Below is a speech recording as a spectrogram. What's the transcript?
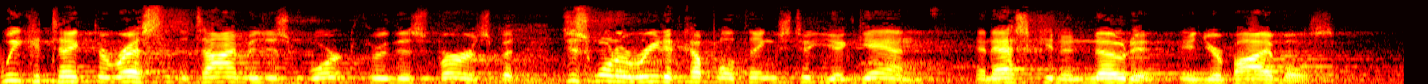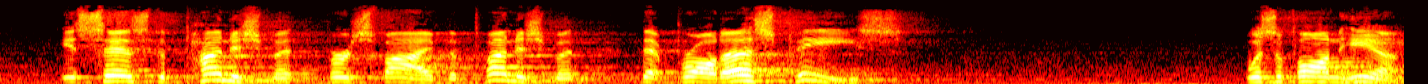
we could take the rest of the time and just work through this verse, but just want to read a couple of things to you again and ask you to note it in your Bibles. It says the punishment, verse 5, the punishment that brought us peace was upon him.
